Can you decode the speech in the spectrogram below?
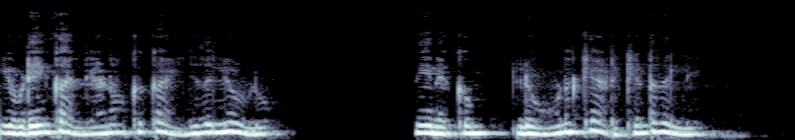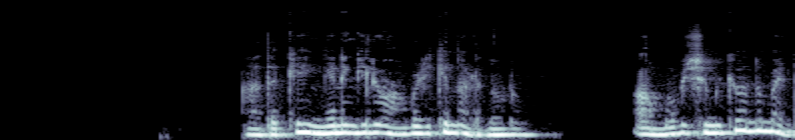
ഇവിടെയും കല്യാണമൊക്കെ കഴിഞ്ഞതല്ലേ ഉള്ളൂ. നിനക്കും ലോണൊക്കെ അടയ്ക്കേണ്ടതല്ലേ? അതൊക്കെ എങ്ങനെങ്കിലും ആ വഴിക്ക് നടന്നോളൂ. അമ്മ വിഷമിക്കൊന്നും വേണ്ട.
